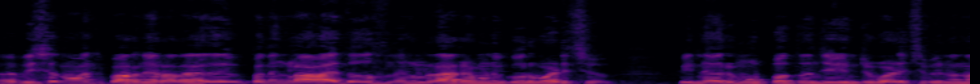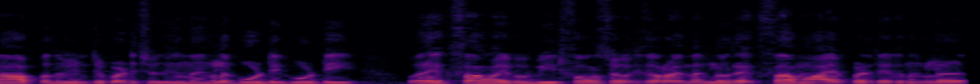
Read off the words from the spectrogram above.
വിശദമാക്കി പറഞ്ഞുതരാം. അതായത് ഇപ്പൊ നിങ്ങൾ ആദ്യത്തെ ദിവസം നിങ്ങൾ ഒരു അരമണിക്കൂർ പഠിച്ചു പിന്നെ ഒരു മുപ്പത്തഞ്ച് മിനിറ്റ് പഠിച്ചു പിന്നെ നാൽപ്പത് മിനിറ്റ് പഠിച്ചു. നിങ്ങൾ നിങ്ങൾ കൂട്ടി കൂട്ടി ഒരു എക്സാം ആയപ്പോൾ ബീറ്റ് ഫോറസ്റ്റ് ഓഫീസർ എന്തെങ്കിലും ഒരു എക്സാം ആയപ്പോഴത്തേക്ക് നിങ്ങൾ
